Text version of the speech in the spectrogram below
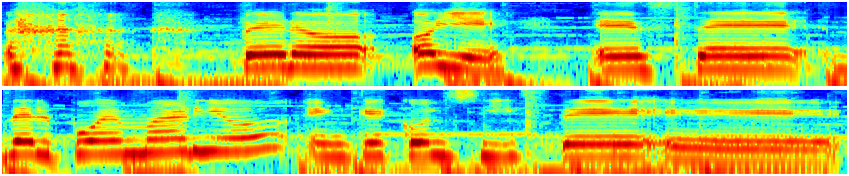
Pero, oye, este, del poemario, ¿en qué consiste? Eh,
